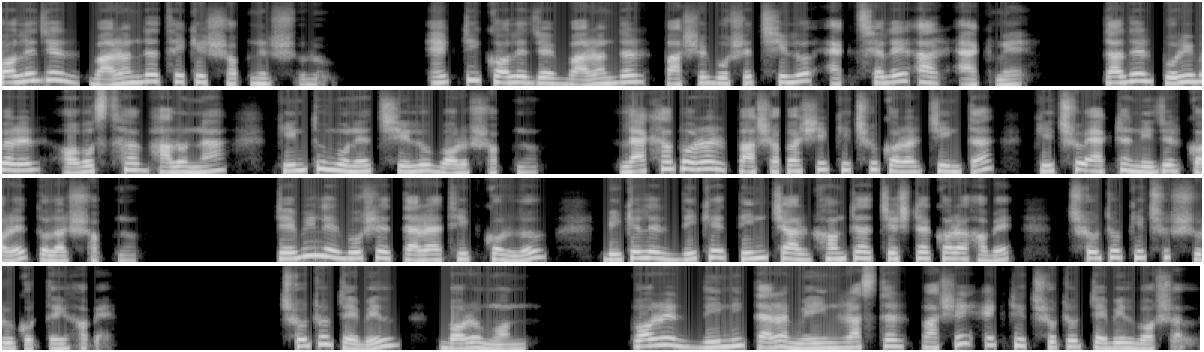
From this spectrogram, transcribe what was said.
কলেজের বারান্দা থেকে স্বপ্নের শুরু। একটি কলেজে বারান্দার পাশে বসে ছিল এক ছেলে আর এক মেয়ে। তাদের পরিবারের অবস্থা ভালো না, কিন্তু মনে ছিল বড় স্বপ্ন। লেখাপড়ার পাশাপাশি কিছু করার চিন্তা, কিছু একটা নিজের করে তোলার স্বপ্ন। টেবিলে বসে তারা ঠিক করল, বিকেলের দিকে তিন চার ঘণ্টা চেষ্টা করা হবে, ছোট কিছু শুরু করতেই হবে। ছোট টেবিল, বড় মন। পরের দিনই তারা মেইন রাস্তার পাশে একটি ছোট টেবিল বসাল।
